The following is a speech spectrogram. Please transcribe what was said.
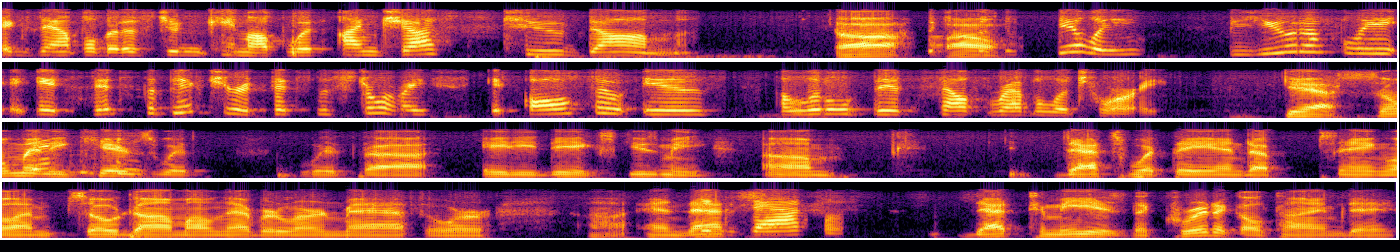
example that a student came up with I'm just too dumb. Ah, which wow. Was really beautifully, it fits the picture, it fits the story. It also is a little bit self revelatory. Yes, so many kids with with uh, ADD, excuse me, um, that's what they end up saying. Well, I'm so dumb, I'll never learn math, or uh, and that's exactly that to me is the critical time to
